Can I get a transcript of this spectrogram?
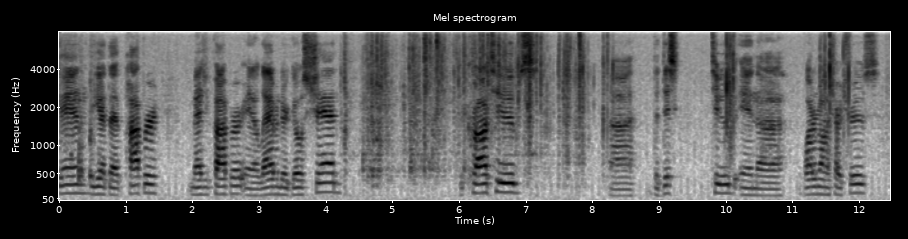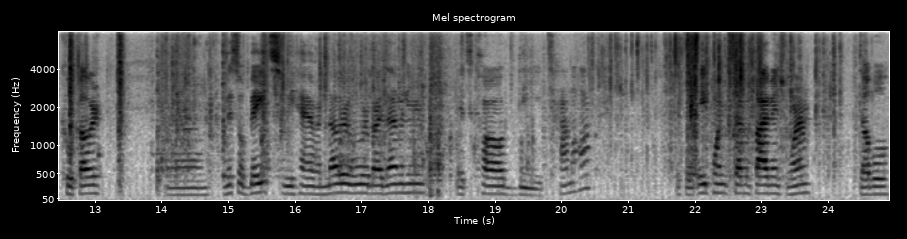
Again, we got that popper, magic popper, and a lavender ghost shad the craw tubes, uh, the disc tube and uh, watermelon chartreuse, cool color. Um, missile baits, we have another lure by them in here. It's called the Tomahawk. It's an 8.75 inch worm, double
